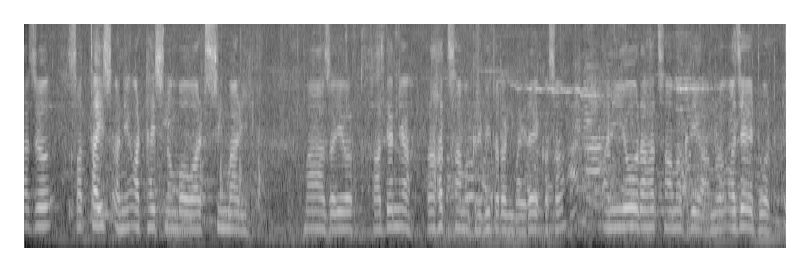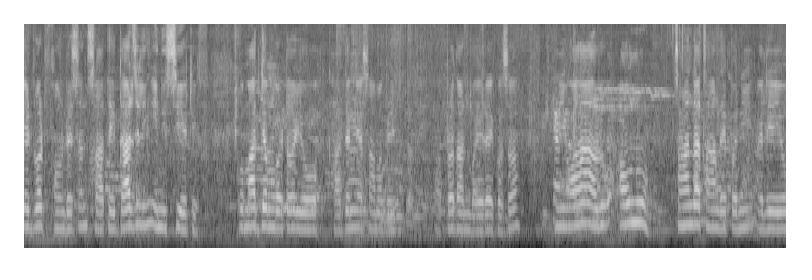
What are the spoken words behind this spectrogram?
आज सत्ताइस अनि अट्ठाइस नम्बर वार्ड सिंहमारीमा आज यो खाद्यान्न राहत सामग्री वितरण भइरहेको छ। अनि यो राहत सामग्री हाम्रो अजय एडवर्ड एडवर्ड फाउन्डेसन साथै दार्जिलिङ इनिसिएटिभको माध्यमबाट यो खाद्यान्न सामग्री प्रदान भइरहेको छ। अनि उहाँहरू आउनु चाहँदा चाहँदै पनि अहिले यो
